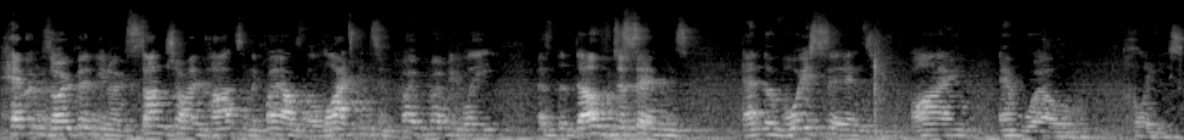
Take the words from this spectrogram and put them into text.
heavens open, you know, sunshine parts in the clouds, the light hits him perfectly as the dove descends, and the voice says, I am well pleased.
